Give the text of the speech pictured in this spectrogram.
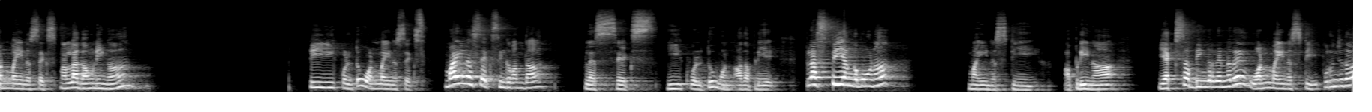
one minus x நல்லா கவனிங்க. T equal to one minus x minus x இங்க வந்தா plus x equal to one அது அப்படியே. பிளஸ் டி அங்க போனா மைனஸ் டி அப்படின்னா எக்ஸ் அப்படிங்கிறது என்னது? ஒன் மைனஸ் டி புரிஞ்சுதா?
